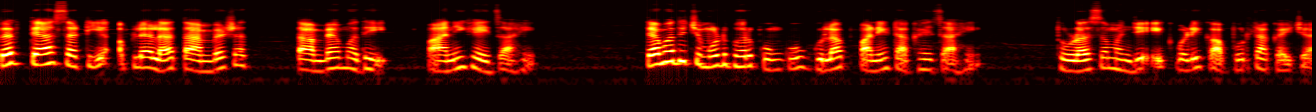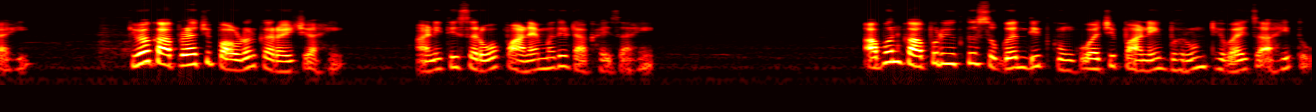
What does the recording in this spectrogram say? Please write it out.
तर त्यासाठी आपल्याला तांब्याच्या तांब्यामध्ये पाणी घ्यायचं आहे. त्यामध्ये चिमूटभर कुंकू गुलाब पाणी टाकायचं आहे. थोडंसं म्हणजे एक वडी कापूर टाकायची आहे किंवा कापराची पावडर करायची आहे आणि ते सर्व पाण्यामध्ये टाकायचं आहे. आपण कापूरयुक्त सुगंधित कुंकुवाची पाने भरून ठेवायचं आहे तो.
